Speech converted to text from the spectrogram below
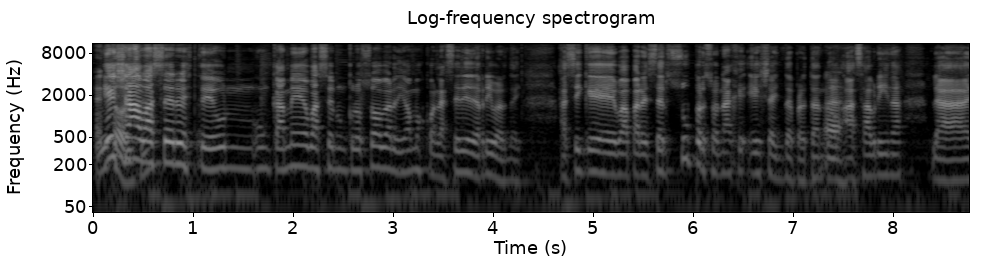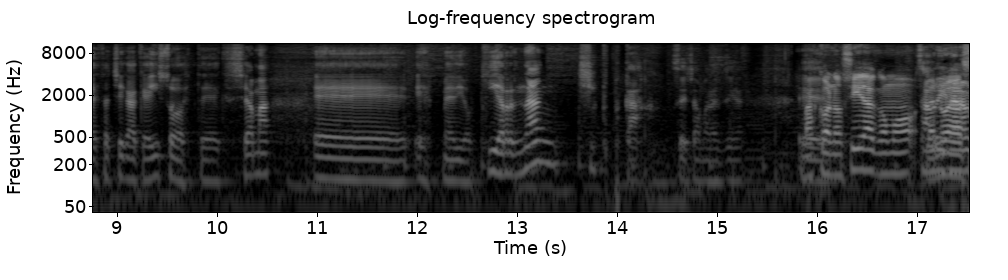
Entonces. ella va a hacer este un, un cameo, va a ser un crossover, digamos, con la serie de Riverdale. Así que va a aparecer su personaje, ella interpretando Ah. a Sabrina, la esta chica que hizo, este, que se llama, eh, es medio Kiernan Chipka, se llama la chica. Más Eh, conocida como Sabrina, la nueva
